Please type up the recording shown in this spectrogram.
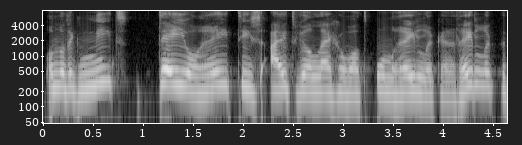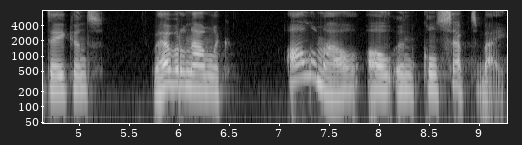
Omdat ik niet theoretisch uit wil leggen wat onredelijk en redelijk betekent. We hebben er namelijk allemaal al een concept bij.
